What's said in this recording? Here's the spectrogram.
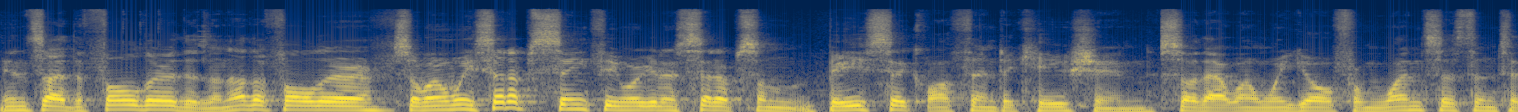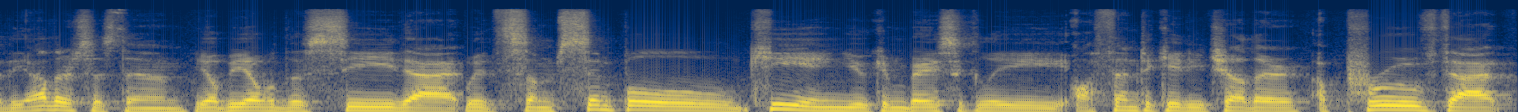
Inside the folder, there's another folder. So when we set up SyncThing, we're going to set up some basic authentication so that when we go from one system to the other system, you'll be able to see that with some simple keying, you can basically authenticate each other, approve that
